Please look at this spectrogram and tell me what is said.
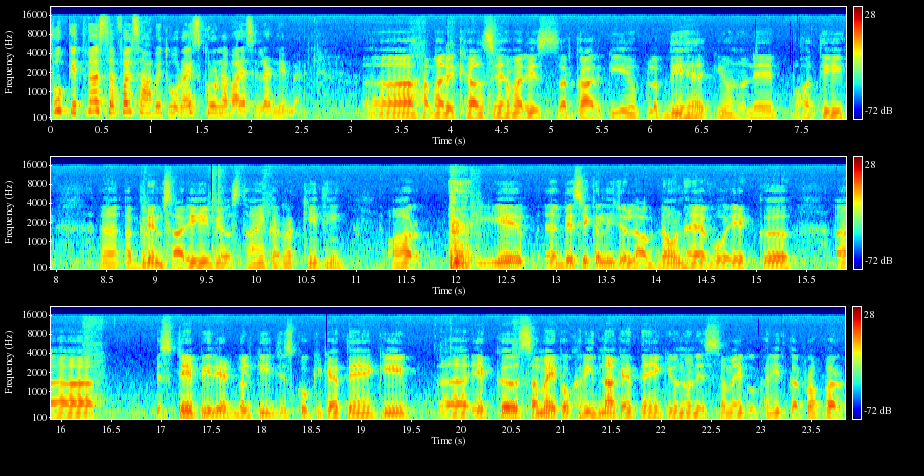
वो कितना सफल साबित हो रहा है इस कोरोना वायरस से लड़ने में? अ, हमारे ख्याल से हमारी सरकार की ये उपलब्धि है कि उन्होंने बहुत ही अग्रिम सारी व्यवस्थाएँ कर रखी थी। और ये बेसिकली जो लॉकडाउन है वो एक स्टे पीरियड बल्कि जिसको कि कहते हैं कि एक समय को खरीदना कहते हैं कि उन्होंने इस समय को खरीद कर प्रॉपर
